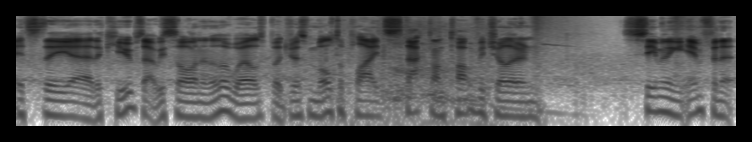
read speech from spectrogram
It's the uh, the cubes that we saw in another world, but just multiplied, stacked on top of each other, and seemingly infinite.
